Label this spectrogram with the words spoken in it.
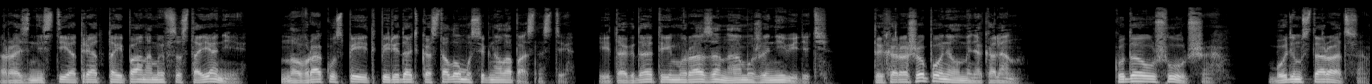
Разнести отряд Тайпана мы в состоянии, но враг успеет передать Костолому сигнал опасности. И тогда ты ему раза нам уже не видеть. Ты хорошо понял меня, Колян? Куда уж лучше. Будем стараться.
